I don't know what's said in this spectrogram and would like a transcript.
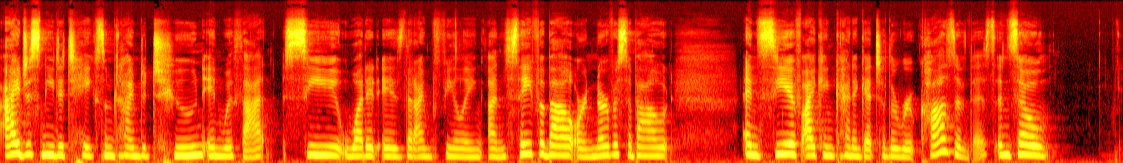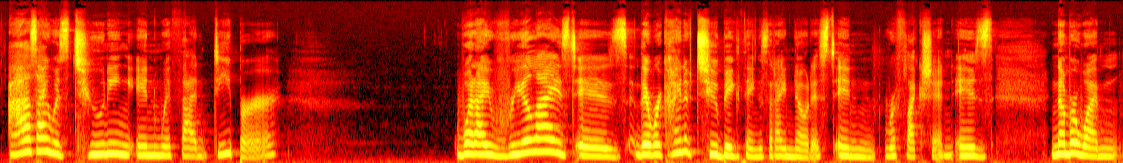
I just need to take some time to tune in with that, see what it is that I'm feeling unsafe about or nervous about, and see if I can kind of get to the root cause of this. And so, as I was tuning in with that deeper, what I realized is there were kind of two big things that I noticed in reflection is number 1,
